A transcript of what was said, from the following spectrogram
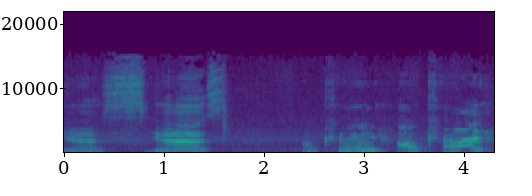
Yes, yes. Okay, okay.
